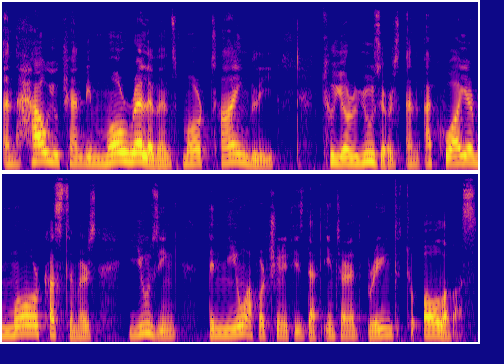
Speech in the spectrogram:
and how you can be more relevant, more timely to your users and acquire more customers using the new opportunities that internet brings to all of us.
